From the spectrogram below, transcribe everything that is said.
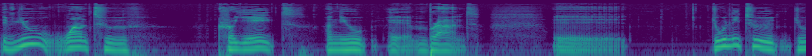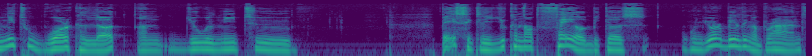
if you want to create a new uh, brand uh, you will need to you will need to work a lot and you will need to basically you cannot fail because when you're building a brand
